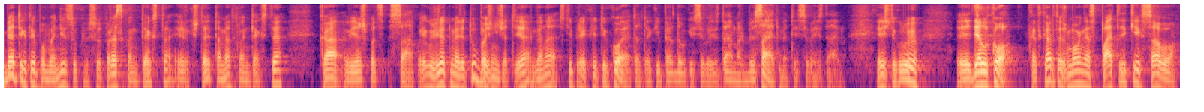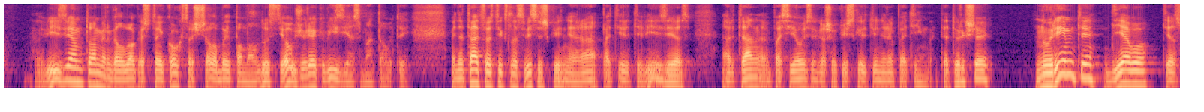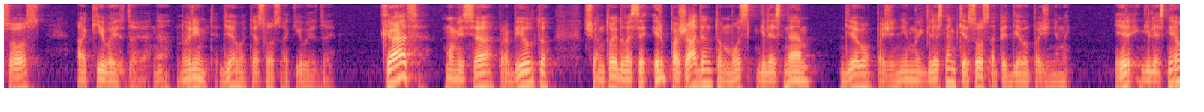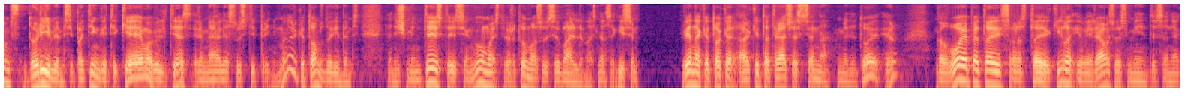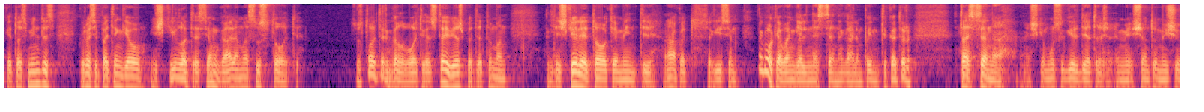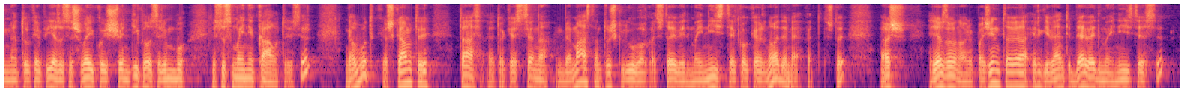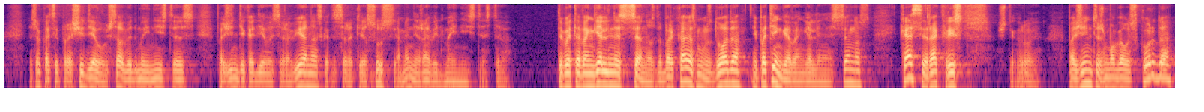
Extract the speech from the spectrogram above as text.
bet tik tai pabandyti suprasti kontekstą ir štai tamet kontekste, ką viešpats sako. Jeigu žiūrėtume rytų bažnyčią, tai jie gana stipriai kritikuoja tą tokį per daug įsivaizdavimą ar visai atmetą įsivaizdavimą. Ir iš tikrųjų, e, dėl ko? Kad kartais žmonės patikė savo vizijom tom ir galvo, kad štai koks aš čia labai pamaldus, jau žiūrėk vizijas matau. Tai meditacijos tikslas visiškai nėra patirti vizijas ar ten pasijausti kažkokį išskirtinį ir ypatingą. Tai atvirkščiai, nurimti Dievo tiesos akivaizdoje. Ne? Nurimti Dievo tiesos akivaizdoje. Kad mumise prabiltų šventoji dvasia ir pažadintų mus gilesniam Dievo pažinimui, gilesniam tiesos apie Dievo pažinimui ir gilesnėms darybėms, ypatingai tikėjimo, vilties ir meilės sustiprinimui ir kitoms darybėms. Ten išmintis, teisingumas, tvirtumas, susivaldymas. Nesakysim, vieną kitokią ar kitą trečią sceną medituoji ir galvoji apie tai, svarstai ir kyla įvairiausios mintis, ne kitos mintis, kurios ypatingiau iškyla, tiesiog galima sustoti. Sustoti ir galvoti, kad štai viešpatė tu man iškėlė tokią mintį, na, kad, sakysim, na, kokią evangelinę sceną galim paimti, kad ir tą sceną, aiškiai, mūsų girdėta šventų mišių metu, kaip Jėzus išvaiko iš šventyklos rimbų visus mainikautojus. Ir galbūt kažkam tai tą tokią sceną bemastant užkliūvo, kad štai veidmainystė kokia ir nuodėmė, kad štai aš Jėzau noriu pažinti tave ir gyventi be veidmainystės. Tiesiog atsiprašyti Dievo už savo veidmainystės, pažinti, kad Dievas yra vienas, kad jis yra tiesus, jame nėra veidmainystės tave. Taip pat evangelinės scenos. Dabar ką jos mums duoda, ypatingai evangelinės scenos, kas yra Kristus iš tikrųjų. Pažinti žmogaus skurdą,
